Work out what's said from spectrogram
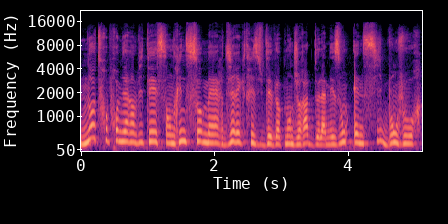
Notre première invitée Sandrine Sommer, directrice du développement durable de la maison NC. Bonjour.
